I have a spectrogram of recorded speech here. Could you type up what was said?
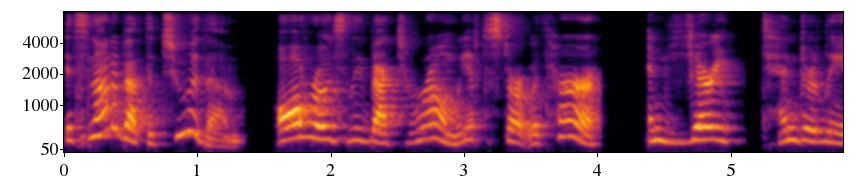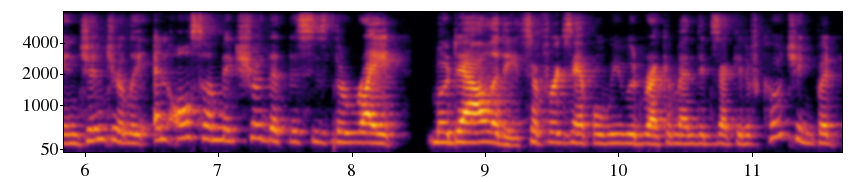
It's not about the two of them. All roads lead back to Rome. We have to start with her. and very tenderly and gingerly, and also make sure that this is the right modality. So, for example, we would recommend executive coaching, but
